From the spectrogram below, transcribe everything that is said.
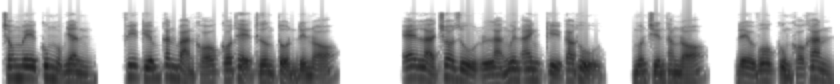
Trong mê cung một nhân, phi kiếm căn bản khó có thể thương tổn đến nó. E là cho dù là nguyên anh kỳ cao thủ, muốn chiến thắng nó, đều vô cùng khó khăn.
